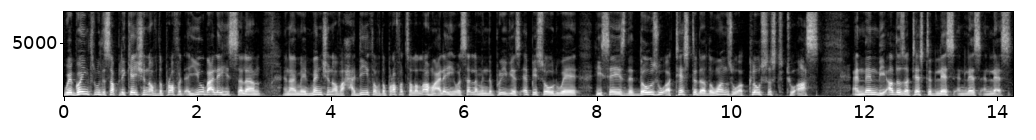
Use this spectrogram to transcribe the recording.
We're going through the supplication of the Prophet Ayyub alayhi salam, and I made mention of a hadith of the Prophet sallallahu alayhi wasallam in the previous episode where he says that those who are tested are the ones who are closest to us, and then the others are tested less and less and less.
